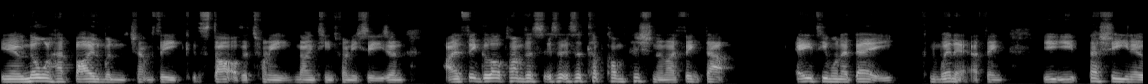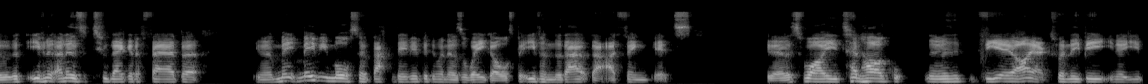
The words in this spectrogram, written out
You know, no one had Bayern win the Champions League at the start of the 2019-20 season. I think a lot of times it's, it's, it's a cup competition, and I think that any team on a day can win it. I think you, you especially, you know, even I know it's a two-legged affair, but you know, may, maybe more so back in the day, maybe when there was away goals, but even without that, I think it's you know it's why Ten Hag, you know, the year Ajax when they beat you know you,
